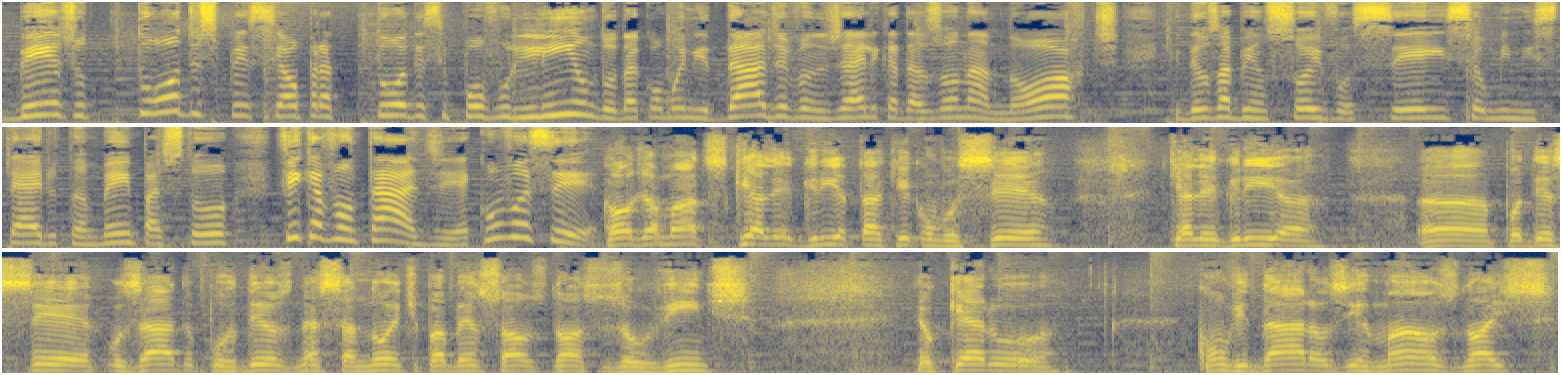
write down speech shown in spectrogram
beijo todo especial para todo esse povo lindo da comunidade evangélica da Zona Norte. Que Deus abençoe você e seu ministério também, pastor. Fique à vontade, é com você. Cláudia Matos, que alegria estar aqui com você. Que alegria uh, poder ser usado por Deus nessa noite para abençoar os nossos ouvintes. Eu quero convidar aos irmãos, nós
